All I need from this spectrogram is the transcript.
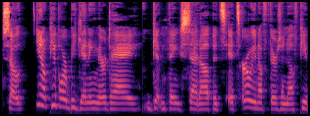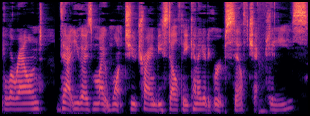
so you know, people are beginning their day, getting things set up. It's it's early enough. There's enough people around that you guys might want to try and be stealthy. Can I get a group stealth check, please?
